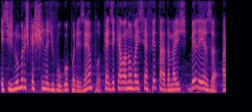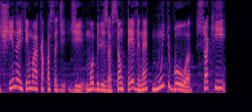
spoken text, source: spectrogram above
esses números que a China divulgou, por exemplo, quer dizer que ela não vai ser afetada, mas beleza, a China tem uma capacidade de, mobilização, teve, né? Muito boa. Só que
